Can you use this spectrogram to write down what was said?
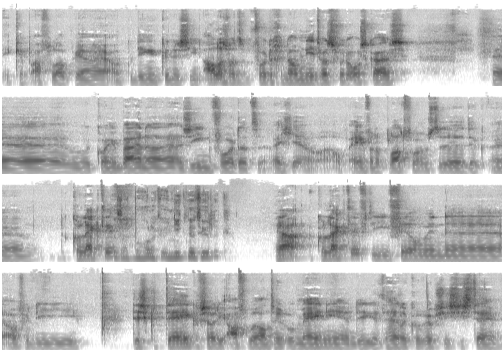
ik heb afgelopen jaar ook dingen kunnen zien. Alles wat voor de genomineerd was voor de Oscars. Uh, kon je bijna zien voor dat, weet je, op een van de platforms, de, de, uh, de Collective. Dat was behoorlijk uniek natuurlijk. Ja, Collective, die film in, over die discotheek of zo, die afbrandt in Roemenië en die het hele corruptiesysteem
